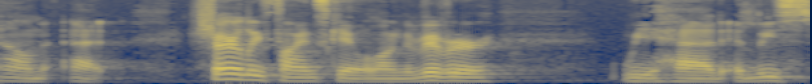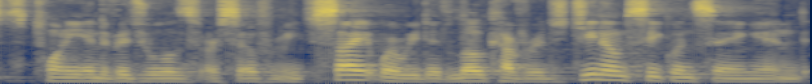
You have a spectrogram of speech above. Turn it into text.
um, at fairly fine scale along the river. We had at least 20 individuals or so from each site where we did low coverage genome sequencing and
